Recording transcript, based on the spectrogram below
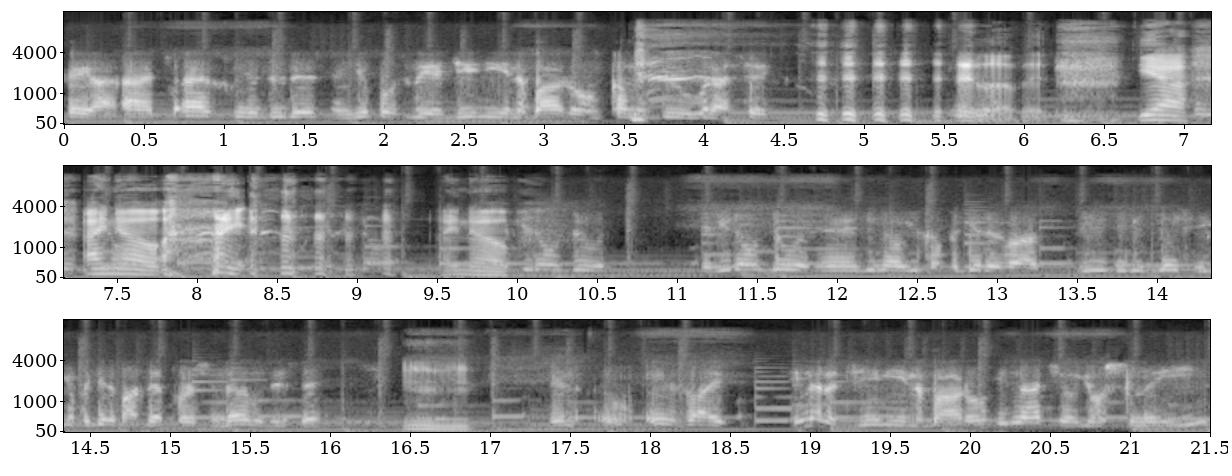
hey, I, I asked you to do this, and you're supposed to be a genie in a bottle and come and do what I say. I love it. Yeah, I know. I I know. If you don't do it, if you don't do it, and you know, you can forget about you, you, basically you can forget about that person. That's what they say. Mm. And it's like he's not a genie in a bottle. He's not your your slave.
